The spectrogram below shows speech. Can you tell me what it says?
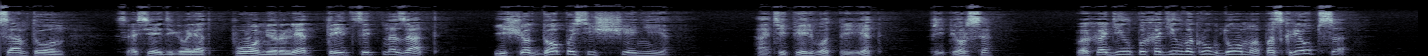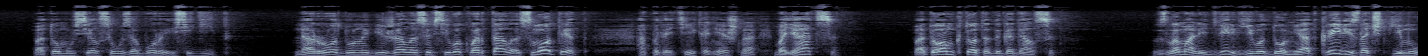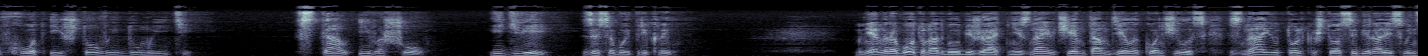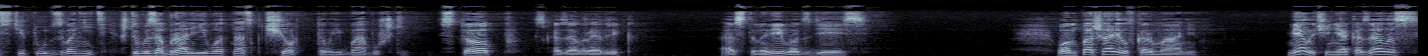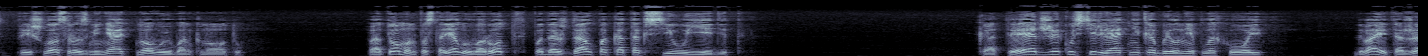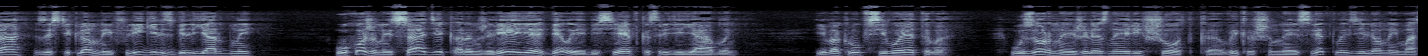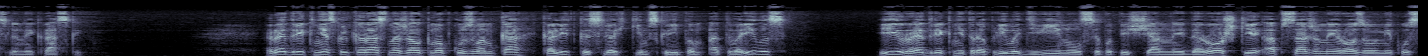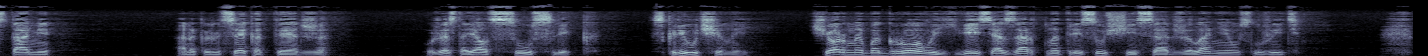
Сам-то он, соседи говорят, помер лет тридцать назад, еще до посещения. А теперь вот привет, приперся. Походил, походил вокруг дома, поскребся. Потом уселся у забора и сидит. Народу набежало со всего квартала, смотрят, а подойти, конечно, боятся. Потом кто-то догадался. Взломали дверь в его доме, открыли, значит, ему вход. И что вы думаете? Встал и вошел, и дверь за собой прикрыл. Мне на работу надо было бежать, не знаю, чем там дело кончилось. Знаю только, что собирались в институт звонить, чтобы забрали его от нас к чертовой бабушке. — Стоп, — сказал Редрик, — останови вот здесь. Он пошарил в кармане. Мелочи не оказалось, пришлось разменять новую банкноту. Потом он постоял у ворот, подождал, пока такси уедет. Коттеджик у стервятника был неплохой. Два этажа, застекленный флигель с бильярдной, ухоженный садик, оранжерея, белая беседка среди яблонь. И вокруг всего этого узорная железная решетка, выкрашенная светло-зеленой масляной краской. Редрик несколько раз нажал кнопку звонка, калитка с легким скрипом отворилась, и Редрик неторопливо двинулся по песчаной дорожке, обсаженной розовыми кустами, а на крыльце коттеджа уже стоял суслик, скрюченный, черно-багровый, весь азартно трясущийся от желания услужить.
